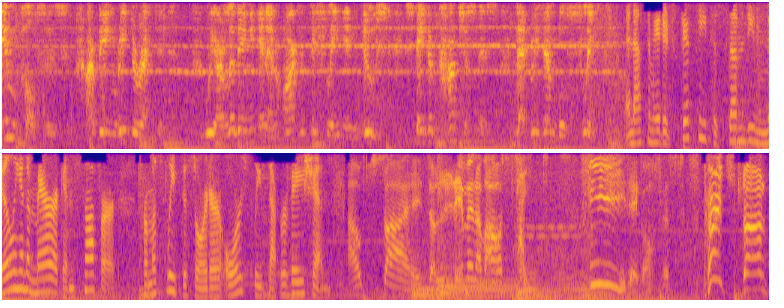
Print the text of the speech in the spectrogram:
impulses are being redirected. We are living in an artificially induced state of consciousness that resembles sleep. An estimated 50 to 70 million Americans suffer from a sleep disorder or sleep deprivation. Outside the limit of our sight, feeding off us perched on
